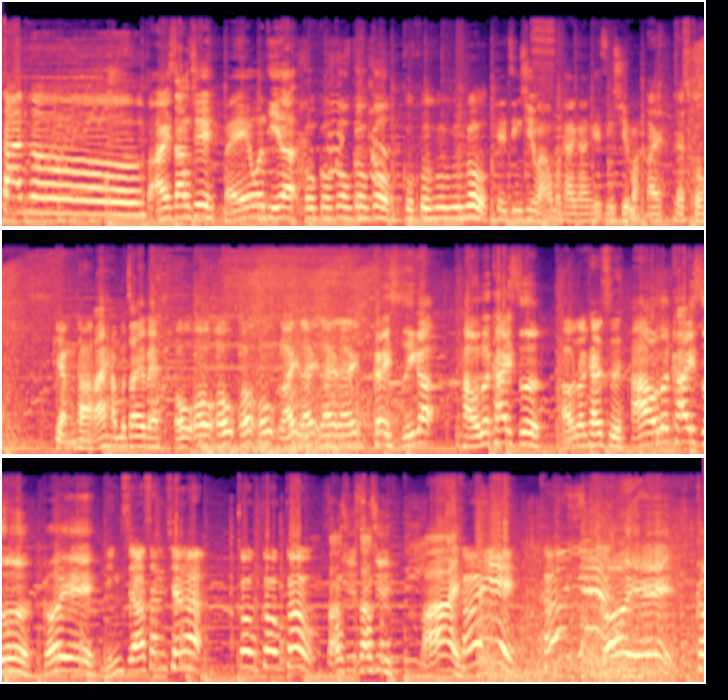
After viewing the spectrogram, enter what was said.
蛋了。挨上去没问题了，Go Go Go Go Go，，Go go go go go，可以进去吗？我们看看可以进去吗？来，Let's go，养他，来，他们在那边，哦哦哦哦哦，来来来来，可以死一个，好的开始，好的，开始，好的开始，可以。名字要上签了，Go go go，上去上去，来，可以，可以。啊，可以可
